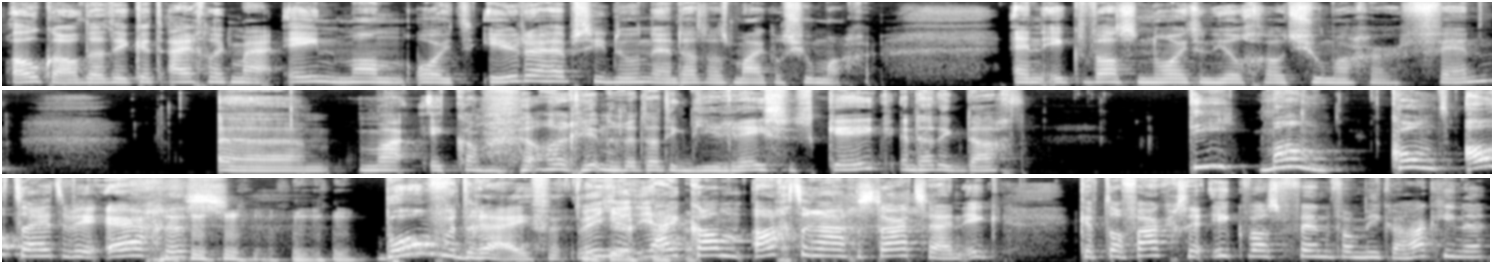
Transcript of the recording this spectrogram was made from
ook al, dat ik het eigenlijk maar één man ooit eerder heb zien doen. En dat was Michael Schumacher. En ik was nooit een heel groot Schumacher-fan. Ehm, maar ik kan me wel herinneren dat ik die races keek en dat ik dacht: die man komt altijd weer ergens bovendrijven. Weet je, hij kan achteraan gestart zijn. Ik, ik heb het al vaak gezegd, ik was fan van Mika Hakkinen.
